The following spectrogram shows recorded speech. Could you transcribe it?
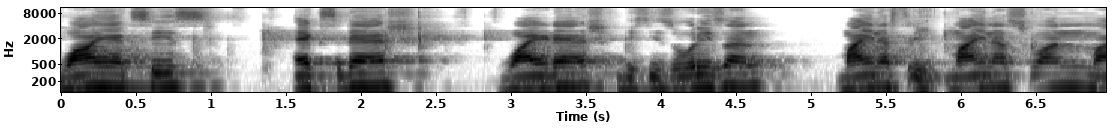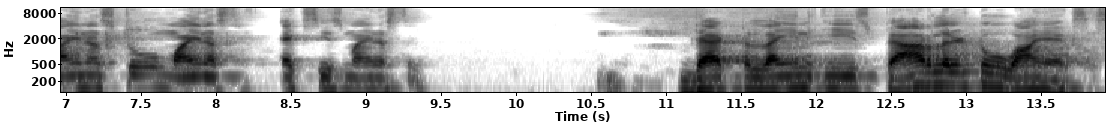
y-axis, x dash, y dash, this is origin, minus 3, minus 1, minus 2, minus 3, x is minus 3. That line is parallel to y axis.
